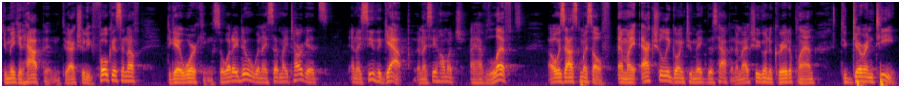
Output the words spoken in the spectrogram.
to make it happen, to actually focus enough to get working? So what I do when I set my targets and I see the gap and I see how much I have left, I always ask myself, am I actually going to make this happen? Am I actually going to create a plan to guarantee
